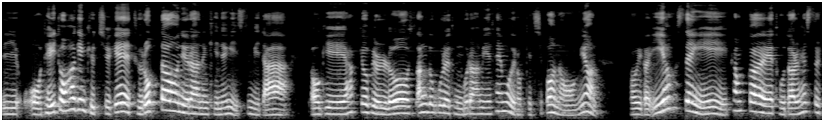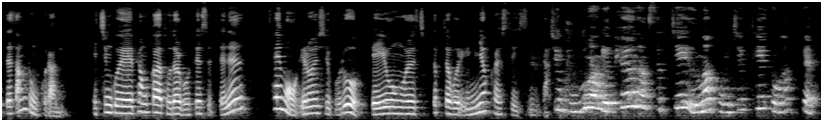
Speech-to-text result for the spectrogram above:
이 어, 데이터 확인 규칙에 드롭다운이라는 기능이 있습니다. 여기에 학교별로 쌍둥그레 동그라미 세모 이렇게 집어넣으면 저희가 이 학생이 평가에 도달을 했을 때 쌍둥그라미 이 친구의 평가 도달 못했을 때는 세모 이런 식으로 내용을 직접적으로 입력할 수 있습니다. 지금 궁금한 게 표현학습지, 음악공책, 태도, 합계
